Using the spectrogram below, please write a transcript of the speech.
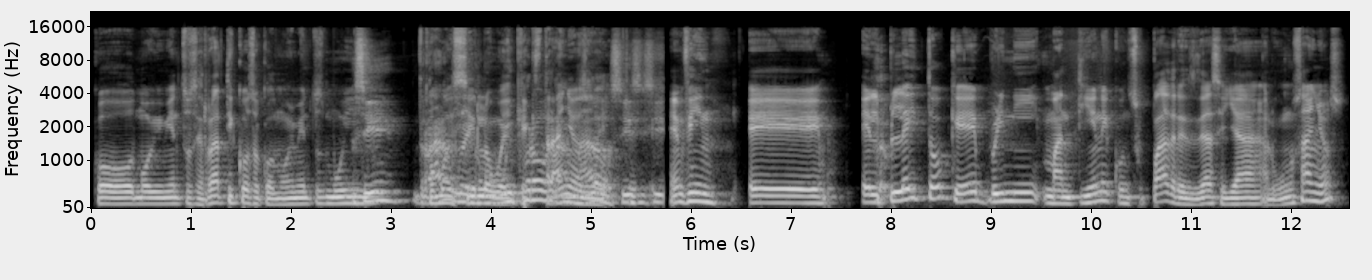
con movimientos erráticos o con movimientos muy... Sí, ¿Cómo raro, decirlo, como güey? Qué extraños, güey. Sí, sí, sí. En fin, eh, el pleito que Britney mantiene con su padre desde hace ya algunos años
